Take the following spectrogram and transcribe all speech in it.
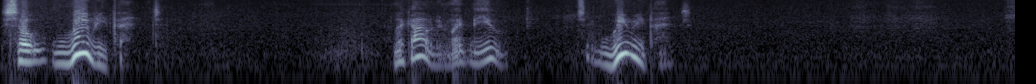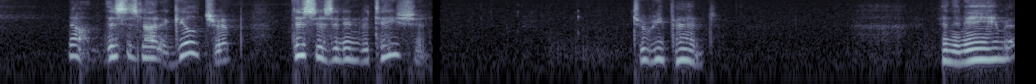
So we repent. Look out, it might be you. We repent. Now, this is not a guilt trip. This is an invitation to repent in the name,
